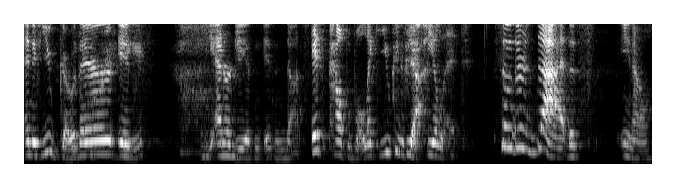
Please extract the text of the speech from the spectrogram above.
And if you go there, it's the energy is is nuts. It's palpable. Like you can Yeah. feel it. So there's that. That's you know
